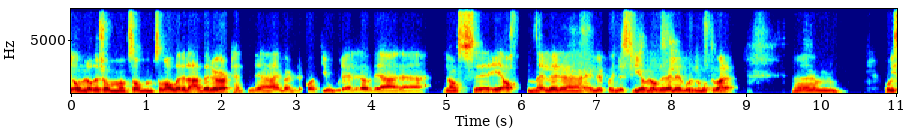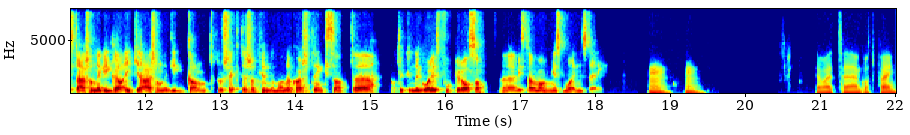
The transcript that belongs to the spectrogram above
i områder som, som, som, allerede er berørt. Enten det er møller på et jorde, eller om det er langs E18 eller, eller på industriområder, eller hvor det måtte være. Um, og Hvis det er sånne, ikke er sånne gigantprosjekter, så kunne man jo kanskje tenke seg at, at det kunne gå litt fortere også, hvis det er mange små investeringer. Mm, mm. Det var et uh, godt poeng.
